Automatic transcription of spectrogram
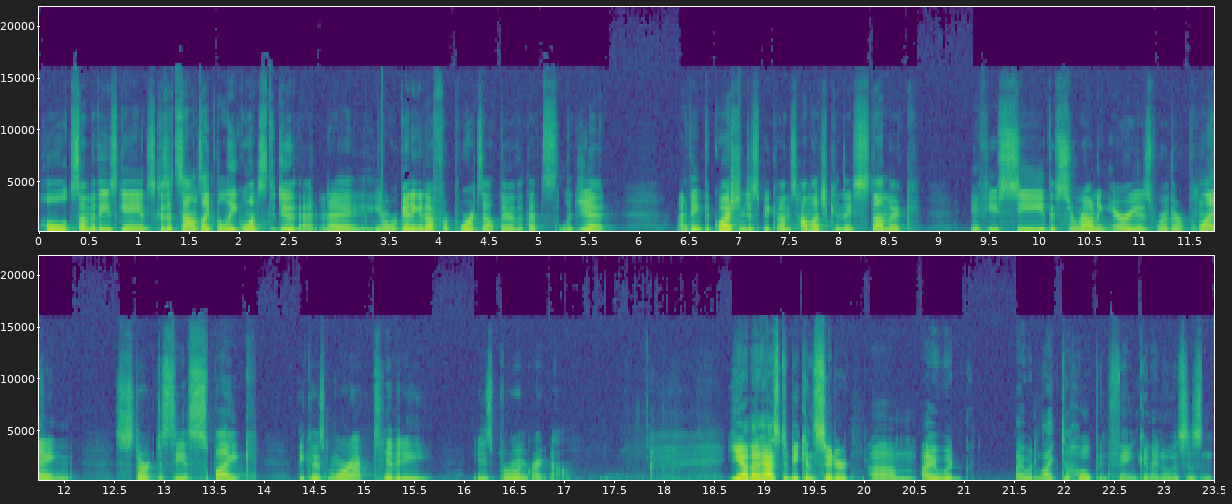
hold some of these games because it sounds like the league wants to do that. And I you know, we're getting enough reports out there that that's legit. I think the question just becomes how much can they stomach if you see the surrounding areas where they're playing start to see a spike because more activity is brewing right now. Yeah, that has to be considered. Um, I would, I would like to hope and think, and I know this isn't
